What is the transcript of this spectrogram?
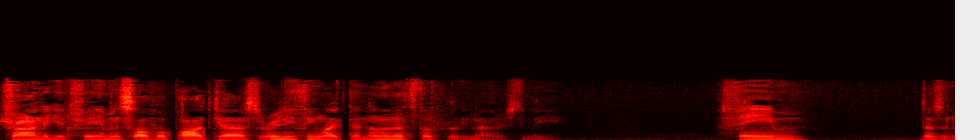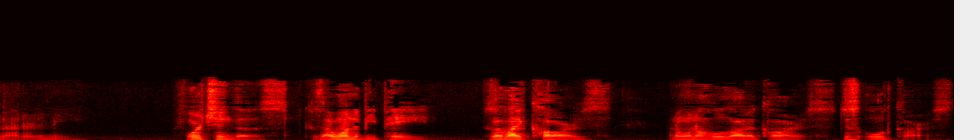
trying to get famous off a podcast or anything like that. None of that stuff really matters to me. Fame doesn't matter to me. Fortune does, because I want to be paid. Because I like cars. I don't want a whole lot of cars. Just old cars.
